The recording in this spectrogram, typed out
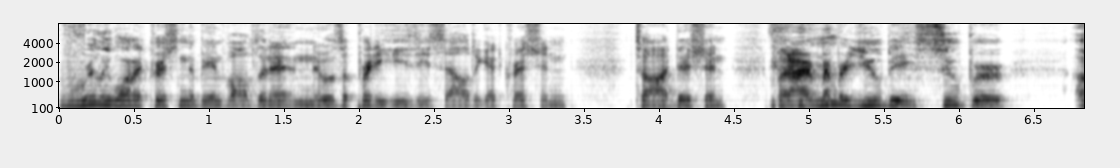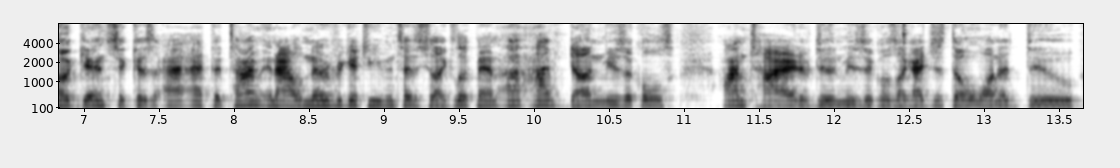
really wanted Christian to be involved in it, and it was a pretty easy sell to get Christian to audition. But I remember you being super against it because at the time, and I'll never forget you even said this. You're like, "Look, man, I, I've done musicals. I'm tired of doing musicals. Like, I just don't want to do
